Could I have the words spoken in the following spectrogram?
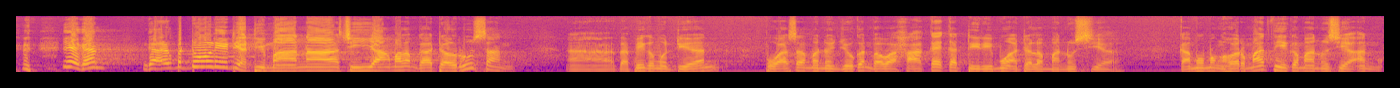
ya kan? Nggak peduli dia di mana siang malam nggak ada urusan. Nah, tapi kemudian puasa menunjukkan bahwa hakikat dirimu adalah manusia. Kamu menghormati kemanusiaanmu.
